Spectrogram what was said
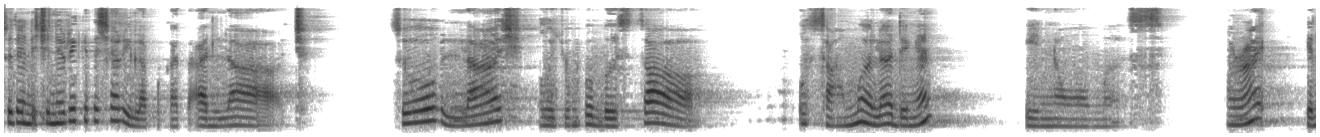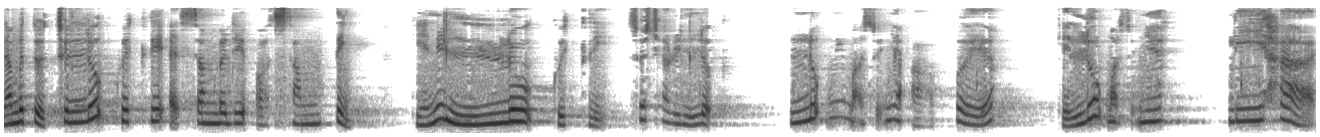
So dalam dictionary kita carilah perkataan large. So, large, oh jumpa besar. Oh, samalah dengan enormous. Alright. Okay, number two. To look quickly at somebody or something. Okay, ini look quickly. So, cari look. Look ni maksudnya apa ya? Okay, look maksudnya lihat.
